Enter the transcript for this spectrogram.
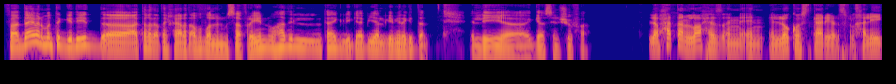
فدائما منتج جديد آه أعتقد يعطي خيارات أفضل للمسافرين وهذه النتائج الإيجابية الجميلة جدا اللي آه جالسين نشوفها. لو حتى نلاحظ إن إن ال low cost carriers في الخليج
